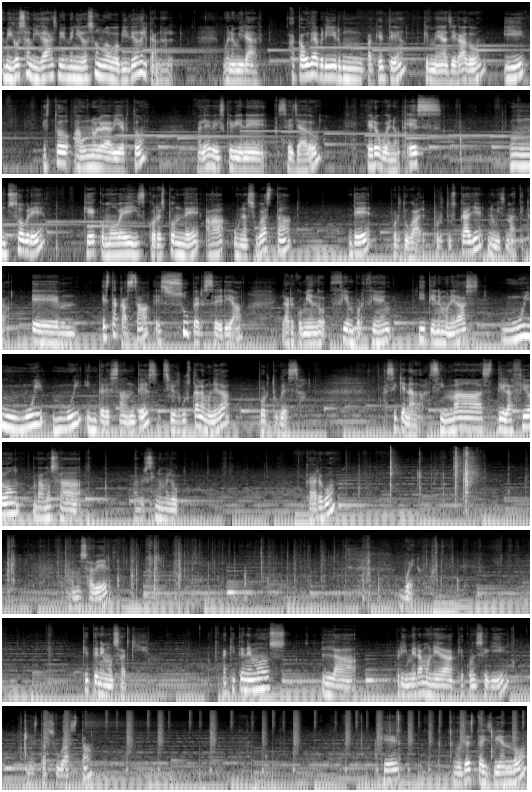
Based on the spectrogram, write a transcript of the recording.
Amigos, amigas, bienvenidos a un nuevo vídeo del canal. Bueno, mirad, acabo de abrir un paquete que me ha llegado y esto aún no lo he abierto, ¿vale? Veis que viene sellado, pero bueno, es un sobre que como veis corresponde a una subasta de Portugal, Portuscalle Numismática. Em, esta casa es súper seria, la recomiendo 100% y tiene monedas muy, muy, muy interesantes si os gusta la moneda portuguesa. Así que nada, sin más dilación, vamos a, a ver si no me lo cargo. Vamos a ver. Bueno, ¿qué tenemos aquí? Aquí tenemos la primera moneda que conseguí en esta subasta que como ya estáis viendo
